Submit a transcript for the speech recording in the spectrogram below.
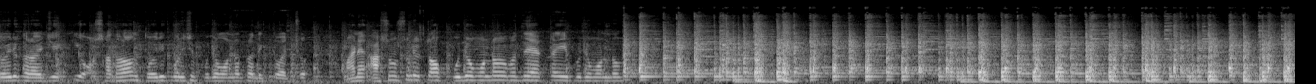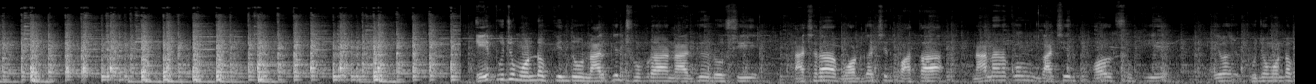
তৈরি করা হয়েছে, কী অসাধারণ তৈরি করেছে পুজো মণ্ডপটা দেখতে পাচ্ছ। মানে আসানসোলের টপ পুজো মণ্ডপের মধ্যে একটা এই পুজো মণ্ডপ। এই পুজো মণ্ডপ কিন্তু নারকেল ছোবড়া নারকেল রশি তাছাড়া বটগাছের পাতা নানা রকম গাছের ফল শুকিয়ে এবার পুজো মণ্ডপ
